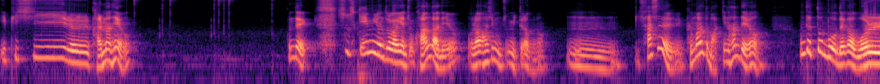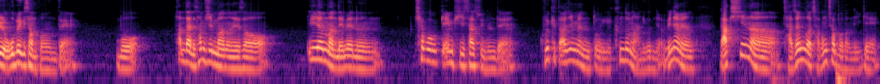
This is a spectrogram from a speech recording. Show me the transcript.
이 PC를 갈만해요. 근데 수수 게임용 들어가기엔 좀 과한 거 아니에요? 라고 하시는 분 좀 있더라고요. 음 사실 그 말도 맞긴 한데요 근데 또 뭐 내가 월 500 이상 버는데 뭐 한 달에 30만 원에서 1년만 내면은 최고 게임 PC 살 수 있는데 그렇게 따지면 또 이게 큰 돈은 아니거든요. 왜냐면 낚시나 자전거 자동차보다는 이게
